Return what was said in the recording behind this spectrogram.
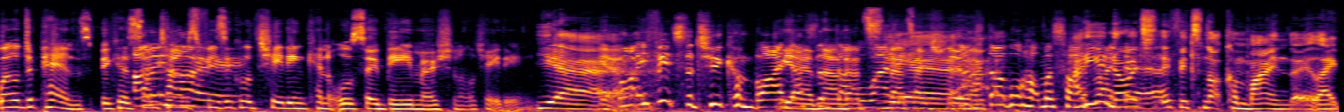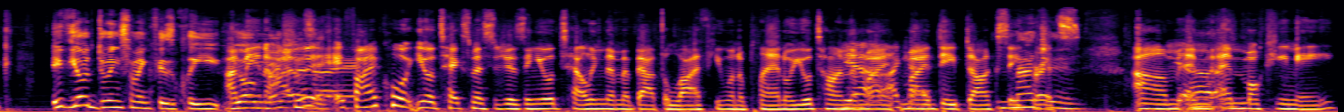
Well, it depends because sometimes physical cheating can also be emotional cheating. Yeah. Yeah. Well, if it's the two combined, Yeah, that's the no, double that's- whammy. that's actually, That's like- double homicide. How do you right know it's if it's not combined though? Like if you're doing something physically, you- I mean, I would, are- if I caught your text messages and you're telling them about the life you want to plan, or you're telling Yeah, them my, okay. my deep dark secrets, um, Yeah. and, and mocking me,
